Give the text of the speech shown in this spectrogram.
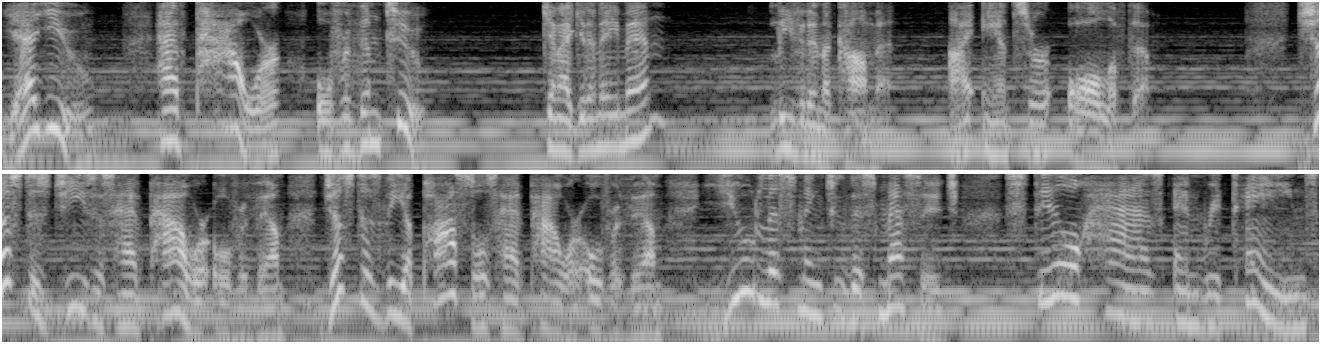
yeah, you, have power over them too. Can I get an amen? Leave it in a comment. I answer all of them. Just as Jesus had power over them, just as the apostles had power over them, you listening to this message still has and retains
